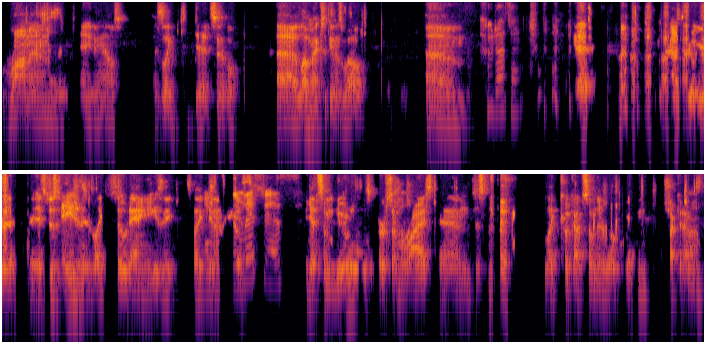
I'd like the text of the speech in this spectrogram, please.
ramen or anything else. It's like dead simple. Uh, I love Mexican as well. Um, Who doesn't? that's real good. It's just Asian is like so dang easy. It's like you know, Delicious. you get some noodles or some rice and just like cook up something real quick and chuck it on.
